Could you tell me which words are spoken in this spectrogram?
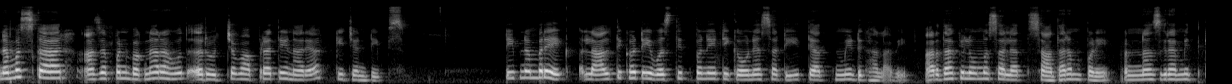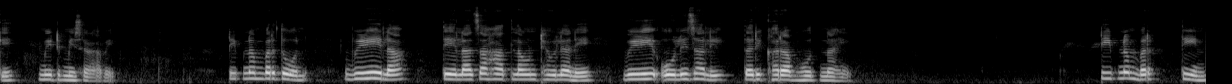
नमस्कार. आज आपण बघणार आहोत रोजच्या वापरात येणाऱ्या किचन टिप्स टिप नंबर एक लाल तिखट व्यवस्थितपणे टिकवण्यासाठी त्यात मीठ घालावे. अर्धा किलो मसाल्यात साधारणपणे पन्नास ग्रॅम इतके मीठ मिसळावे. टिप नंबर दोन विळीला तेलाचा हात लावून ठेवल्याने विळी ओली झाली तरी खराब होत नाही. टीप नंबर तीन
